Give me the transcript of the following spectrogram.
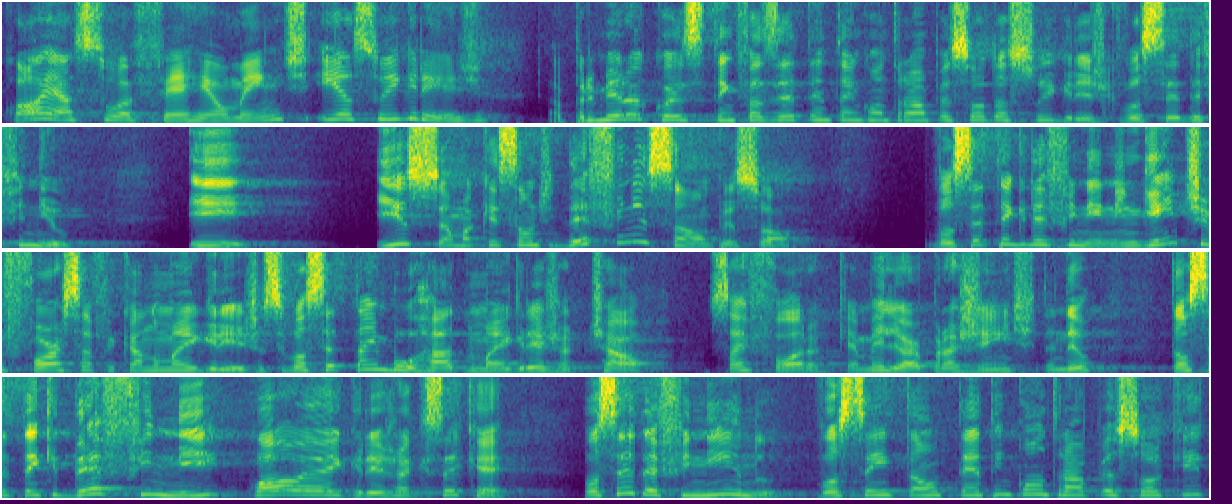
qual é a sua fé realmente e a sua igreja. A primeira coisa que você tem que fazer é tentar encontrar uma pessoa da sua igreja que você definiu. E isso é uma questão de definição, pessoal. Você tem que definir. Ninguém te força a ficar numa igreja. Se você está emburrado numa igreja, tchau, sai fora, que é melhor para a gente, entendeu? Então você tem que definir qual é a igreja que você quer. Você definindo, você então tenta encontrar a pessoa que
